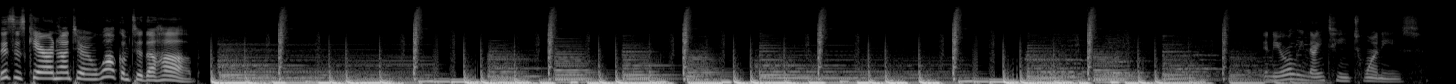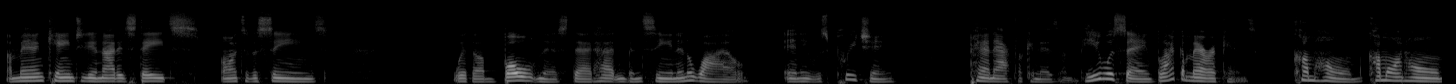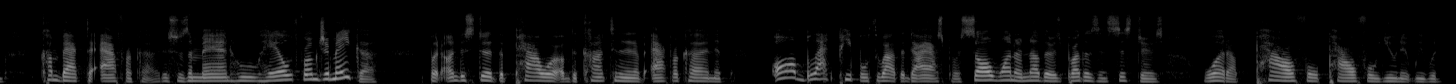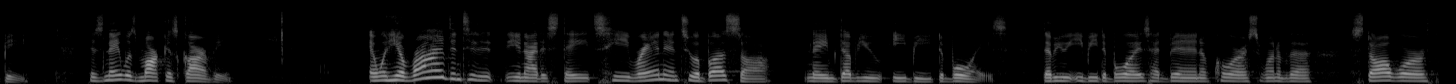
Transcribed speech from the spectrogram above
This is Karen Hunter, and welcome to The Hub. In the early 1920s, a man came to the United States onto the scenes with a boldness that hadn't been seen in a while, and he was preaching Pan Africanism. He was saying, Black Americans, come home, come on home, come back to Africa. This was a man who hailed from Jamaica, but understood the power of the continent of Africa. And if all black people throughout the diaspora saw one another as brothers and sisters, what a powerful, powerful unit we would be. His name was Marcus Garvey. And when he arrived into the United States, he ran into a buzzsaw named W.E.B. Du Bois. W.E.B. Du Bois had been, of course, one of the stalwart,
